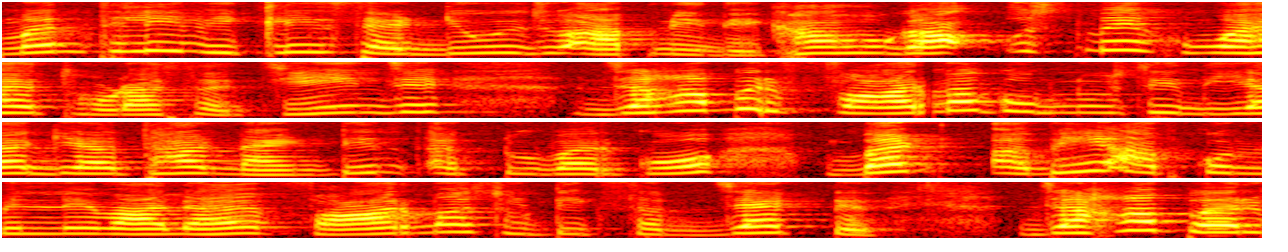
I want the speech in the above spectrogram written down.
मंथली वीकली शेड्यूल जो आपने देखा होगा, उसमें हुआ है थोड़ा सा चेंज जहाँ पर फार्माकोग्नोसी दिया गया था 19 अक्टूबर को बट अभी आपको मिलने वाला है फार्मास्यूटिक सब्जेक्ट जहाँ पर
